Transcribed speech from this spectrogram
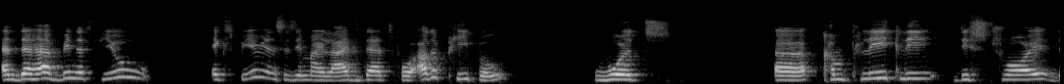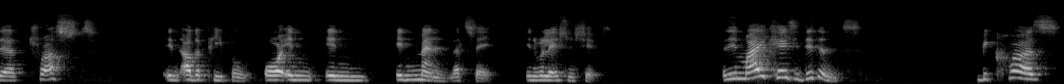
And there have been a few experiences in my life that for other people would uh, completely destroy their trust in other people or in in in men let's say in relationships. But in my case it didn't because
